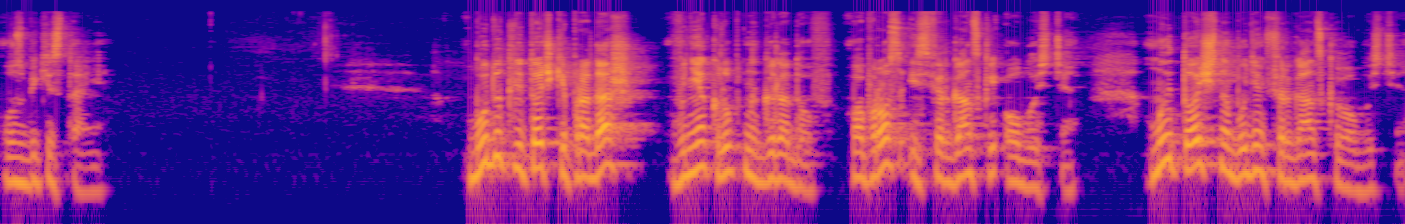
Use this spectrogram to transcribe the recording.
в Узбекистане. Будут ли точки продаж вне крупных городов? Вопрос из Ферганской области. Мы точно будем в Ферганской области.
